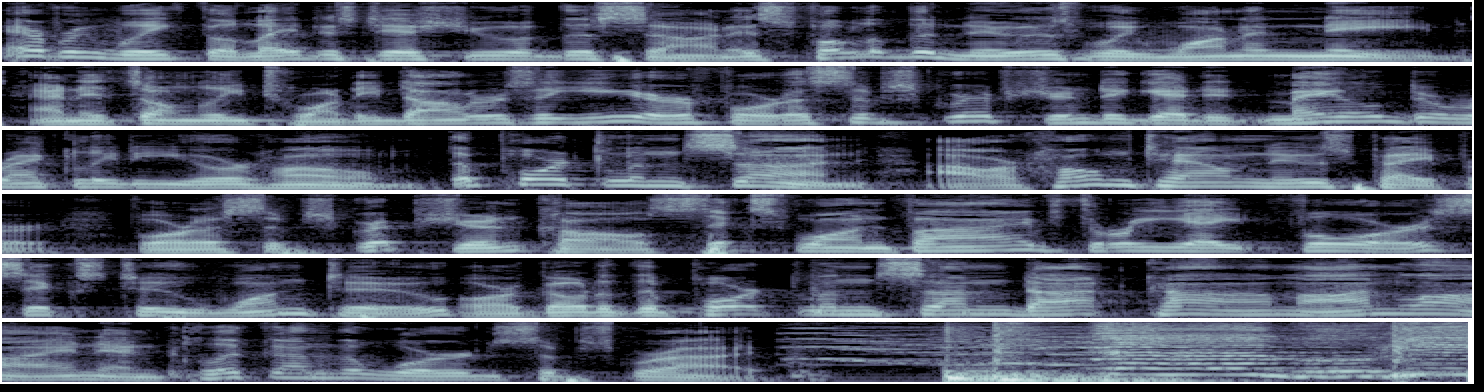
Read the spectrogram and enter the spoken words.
Every week, the latest issue of The Sun is full of the news we want and need, and it's only $20 a year for a subscription to get it mailed directly to your home. The Portland Sun, our hometown newspaper. For a subscription, call 615 384 6212 or go to theportlandsun.com online online and click on the word subscribe. WQKR.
